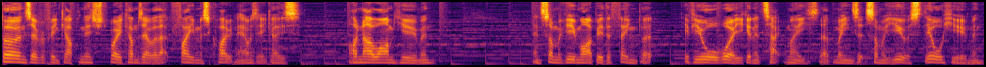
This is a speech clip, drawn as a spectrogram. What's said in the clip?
burns everything up, and this is where he comes out with that famous quote now, as he goes, "I know I'm human, and some of you might be the thing, but if you all were, you're going to attack me. So that means that some of you are still human."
